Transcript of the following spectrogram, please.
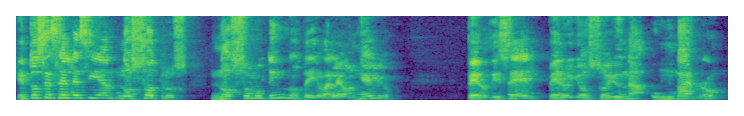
Entonces él decía, nosotros no somos dignos de llevar el evangelio, pero dice él, pero yo soy una, un barro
